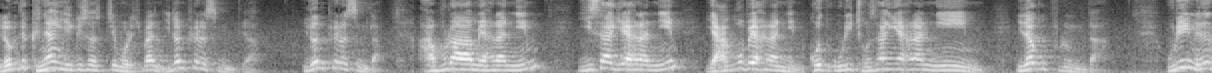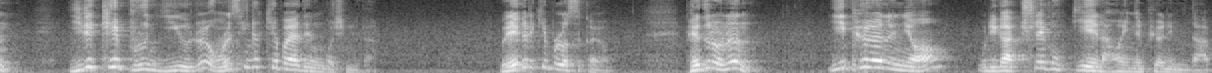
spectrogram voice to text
여러분들 그냥 읽으셨을지 모르지만 이런 표현을 씁니다. 이런 표현을 씁니다. 아브라함의 하나님, 이삭의 하나님, 야곱의 하나님, 곧 우리 조상의 하나님이라고 부릅니다. 우리는 이렇게 부른 이유를 오늘 생각해 봐야 되는 것입니다. 왜 그렇게 불렀을까요? 베드로는 이 표현은요, 우리가 출애굽기에 나와 있는 표현입니다.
